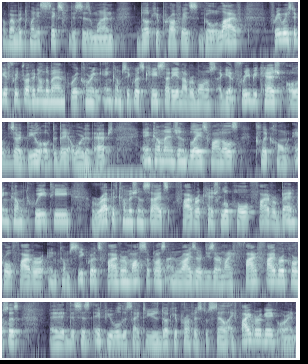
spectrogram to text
November 26th. This is when Docu Profits go live. Free ways to get free traffic on demand, recurring income secrets, case study, and other bonus. Again, freebie cash. All of these are deal of the day awarded apps. Income Engine, Blaze Funnels, Click Home Income, Tweety, Rapid Commission Sites, Fiverr Cash Loophole, Fiverr Bankroll, Fiverr Income Secrets, Fiverr Masterclass, and Riser. These are my five Fiverr courses uh, this is if you will decide to use DocuProfits to sell a Fiverr gig or an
